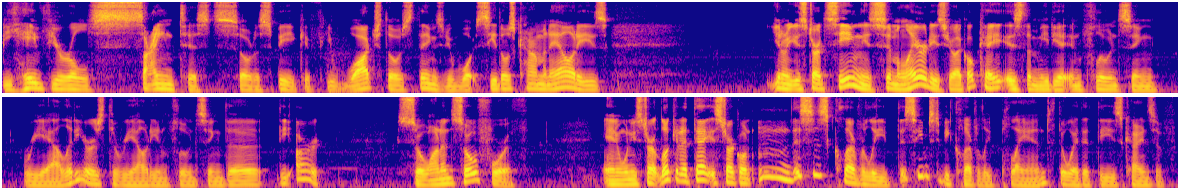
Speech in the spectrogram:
behavioral scientists, so to speak, if you watch those things and you see those commonalities, you know, you start seeing these similarities. You're like, okay, is the media influencing reality or is the reality influencing the the art? So on and so forth. And when you start looking at that, you start going, mm, this is cleverly, this seems to be cleverly planned, the way that these kinds of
